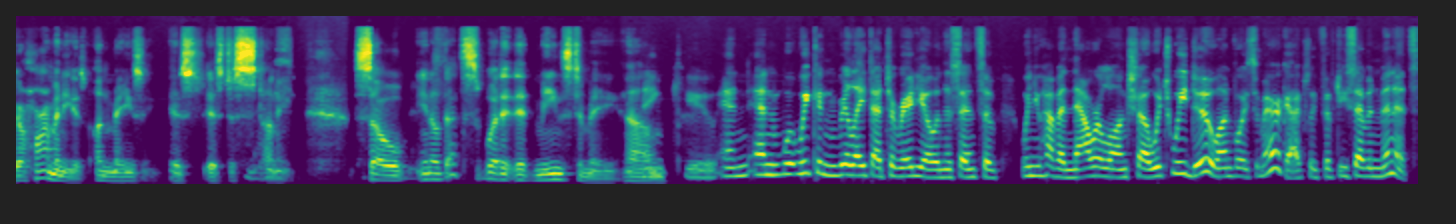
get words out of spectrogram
their harmony is amazing, is, is just stunning. So, you know, that's what it, it means to me. Um, Thank you. And and we can relate that to radio in the sense of when you have an hour long show, which we do on VoiceAmerica, actually 57 minutes,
